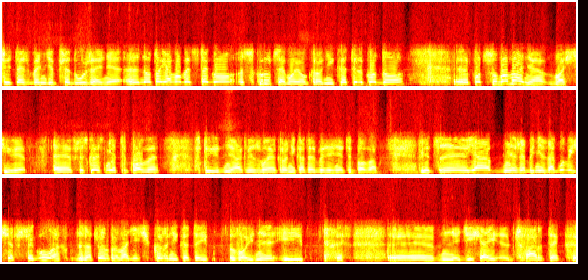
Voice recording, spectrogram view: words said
czy też będzie przedłużenie. E, No to ja wobec tego skrócę moją kronikę tylko do e, podsumowania właściwie. E, Wszystko jest nietypowe w tych dniach, więc moja kronika też będzie nietypowa. Więc ja, żeby nie zagubić się w szczegółach, zacząłem prowadzić kronikę tej wojny i dzisiaj czwartek e,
